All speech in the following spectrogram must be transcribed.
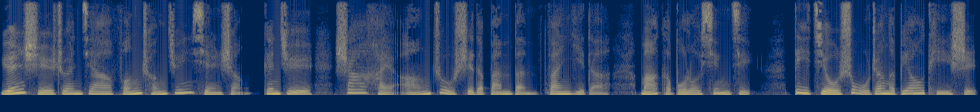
原始专家冯承君先生根据沙海昂注释的版本翻译的《马可·波罗行记》第九十五章的标题是。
